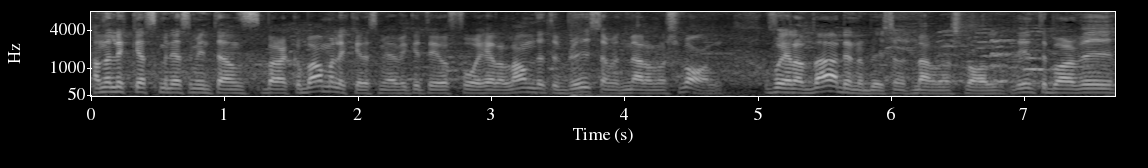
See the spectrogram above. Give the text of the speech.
han har lyckats med det som inte ens Barack Obama lyckades med, vilket är att få hela landet att bry sig om ett mellanårsval. Och få hela världen att bry sig om ett mellanårsval. Det är inte bara vi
